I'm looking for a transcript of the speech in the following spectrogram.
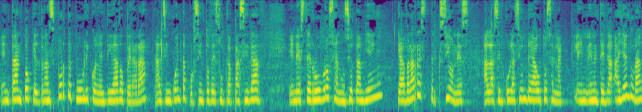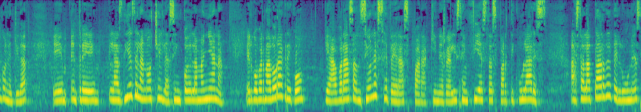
en tanto que el transporte público en la entidad operará al 50% de su capacidad. En este rubro se anunció también que habrá restricciones a la circulación de autos en la, entidad, allá en Durango, en la entidad, eh, entre las 10 de la noche y las 5 de la mañana. El gobernador agregó que habrá sanciones severas para quienes realicen fiestas particulares. Hasta la tarde de lunes,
